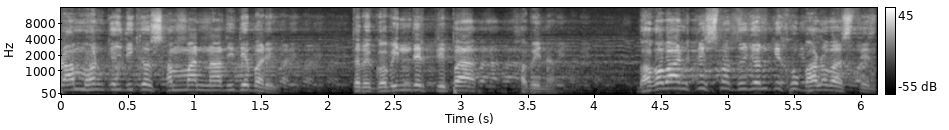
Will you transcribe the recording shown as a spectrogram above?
ব্রাহ্মণকে যদি কেউ সম্মান না দিতে পারে, তবে গোবিন্দের কৃপা হবে না। ভগবান কৃষ্ণ দুজনকে খুব ভালোবাসতেন,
